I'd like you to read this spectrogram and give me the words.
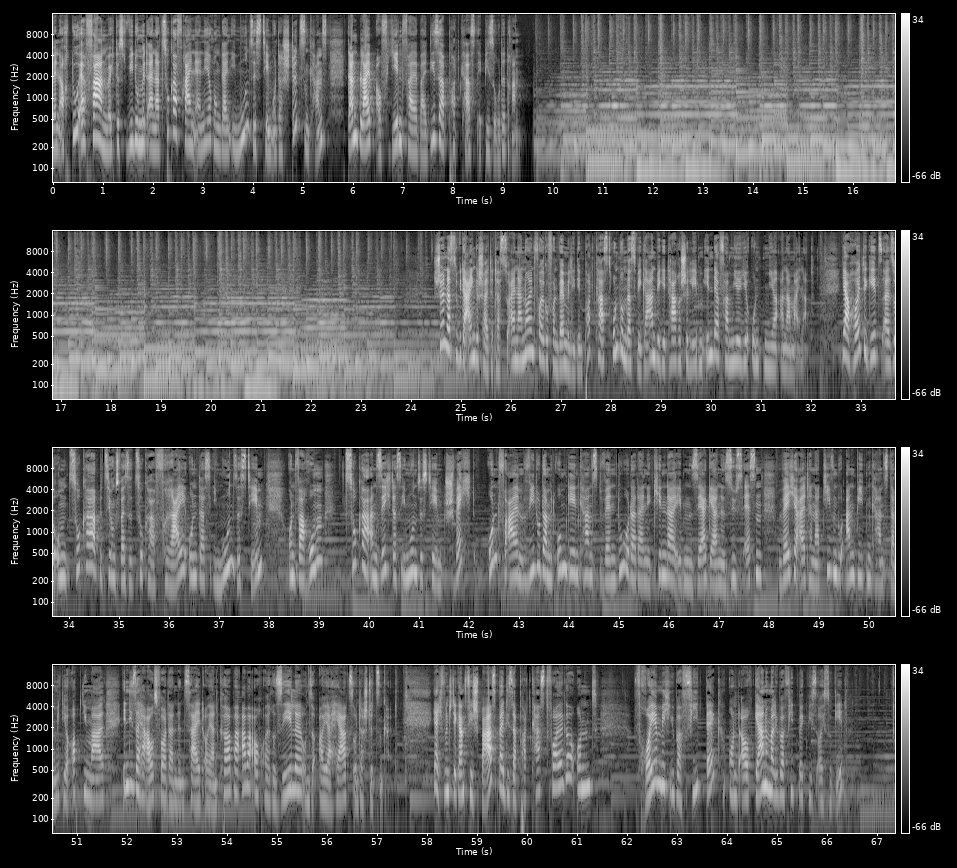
Wenn auch du erfahren möchtest, wie du mit einer zuckerfreien Ernährung dein Immunsystem unterstützen kannst, dann bleib auf jeden Fall bei dieser Podcast-Episode dran. Schön, dass du wieder eingeschaltet hast zu einer neuen Folge von Wemmeli, dem Podcast rund um das vegan-vegetarische Leben in der Familie und mir, Anna Meinert. Ja, heute geht es also um Zucker bzw. zuckerfrei und das Immunsystem und warum Zucker an sich das Immunsystem schwächt und vor allem, wie du damit umgehen kannst, wenn du oder deine Kinder eben sehr gerne süß essen, welche Alternativen du anbieten kannst, damit ihr optimal in dieser herausfordernden Zeit euren Körper, aber auch eure Seele und euer Herz unterstützen könnt. Ja, ich wünsche dir ganz viel Spaß bei dieser Podcast-Folge und freue mich über Feedback und auch gerne mal über Feedback, wie es euch so geht.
